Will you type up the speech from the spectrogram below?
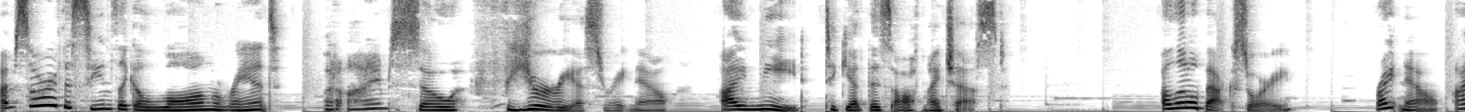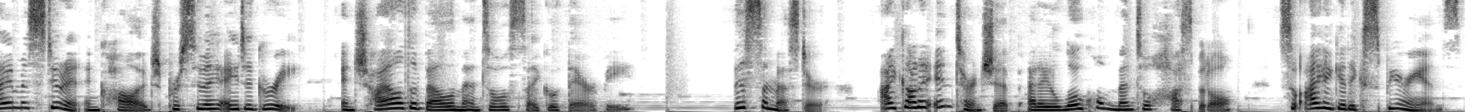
I'm sorry if this seems like a long rant, but I'm so furious right now. I need to get this off my chest. A little backstory. Right now, I am a student in college pursuing a degree in child developmental psychotherapy. This semester, I got an internship at a local mental hospital so I could get experience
